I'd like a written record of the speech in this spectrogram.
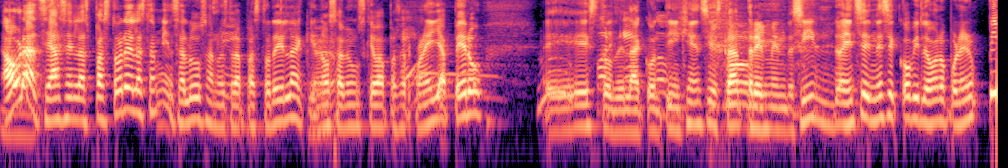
Ahora se hacen las pastorelas también. Saludos a nuestra pastorela, que no sabemos qué va a pasar con ella, pero eh, esto ¿Por de la COVID. contingencia está COVID. tremenda. Sí, en ese, en ese COVID le van a poner un pi,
